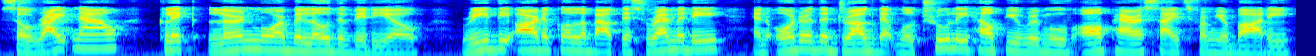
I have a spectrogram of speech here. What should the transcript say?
So, right now, click Learn More below the video, read the article about this remedy, and order the drug that will truly help you remove all parasites from your body,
